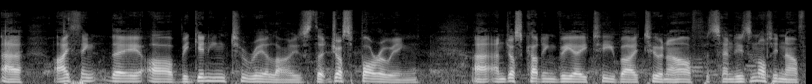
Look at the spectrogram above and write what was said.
Uh, I think they are beginning to realise that just borrowing uh, and just cutting VAT by 2.5% is not enough.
